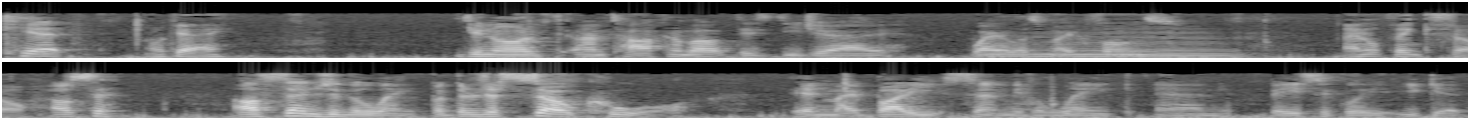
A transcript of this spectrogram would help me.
kit. Okay. Do you know what I'm talking about? These DJI wireless microphones. Mm, I don't think so. I'll send I'll send you the link, but they're just so cool. And my buddy sent me the link, and basically you get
